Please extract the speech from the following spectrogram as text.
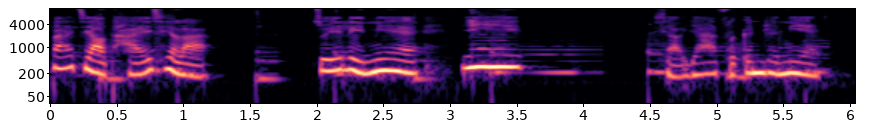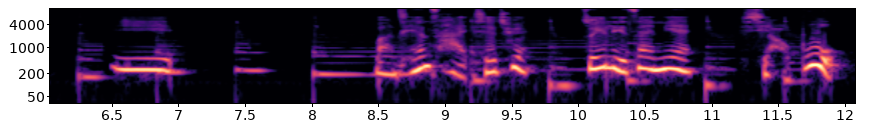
把脚抬起来，嘴里念一。”小鸭子跟着念一，往前踩下去，嘴里再念小步。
